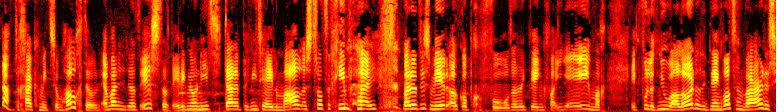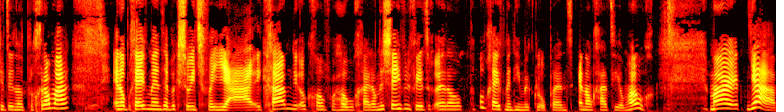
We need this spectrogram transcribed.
Nou, dan ga ik hem iets omhoog doen. En wanneer dat is, dat weet ik nog niet. Daar heb ik niet helemaal een strategie bij. Maar dat is meer ook op gevoel. Dat ik denk van, jee, maar ik voel het nu al hoor. Dat ik denk, wat een waarde zit in dat programma. En op een gegeven moment heb ik zoiets van, ja, ik ga hem nu ook gewoon verhogen. Dan is 47 euro op een gegeven moment niet meer kloppend. En dan gaat hij omhoog. Maar ja,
